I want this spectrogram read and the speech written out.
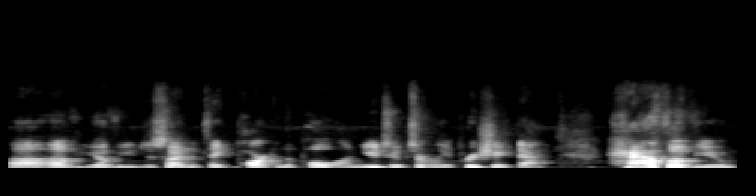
uh, of, of you decided to take part in the poll on YouTube. Certainly appreciate that. Half of you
